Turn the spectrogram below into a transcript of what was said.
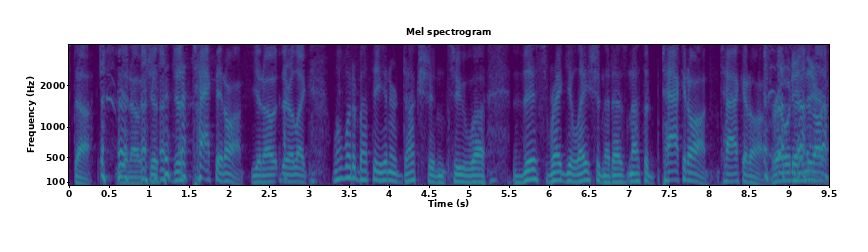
stuff. You know, just just tacked it on. You know, they're like, well, what about the introduction to uh, this regulation that has nothing? Tack it on. Tack it on. Wrote in there.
